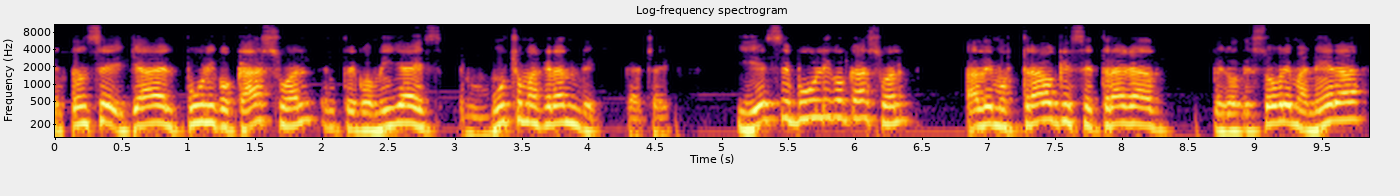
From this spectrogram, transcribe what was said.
Entonces ya el público casual, entre comillas, es mucho más grande, ¿cachai? Y ese público casual ha demostrado que se traga, pero de sobremanera,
